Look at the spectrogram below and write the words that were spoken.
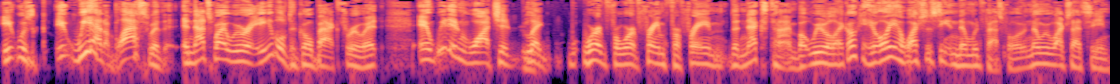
it was. It, we had a blast with it, and that's why we were able to go back through it. And we didn't watch it mm-hmm. like word for word, frame for frame the next time, but we were like, okay, oh yeah, watch the scene, and then we'd fast forward, and then we watch that scene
